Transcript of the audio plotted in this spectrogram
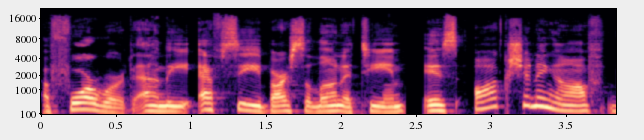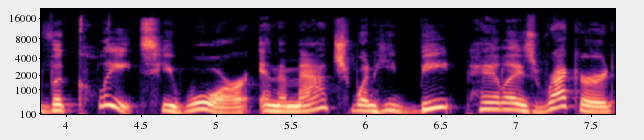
a forward on the FC Barcelona team, is auctioning off the cleats he wore in the match when he beat Pele's record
